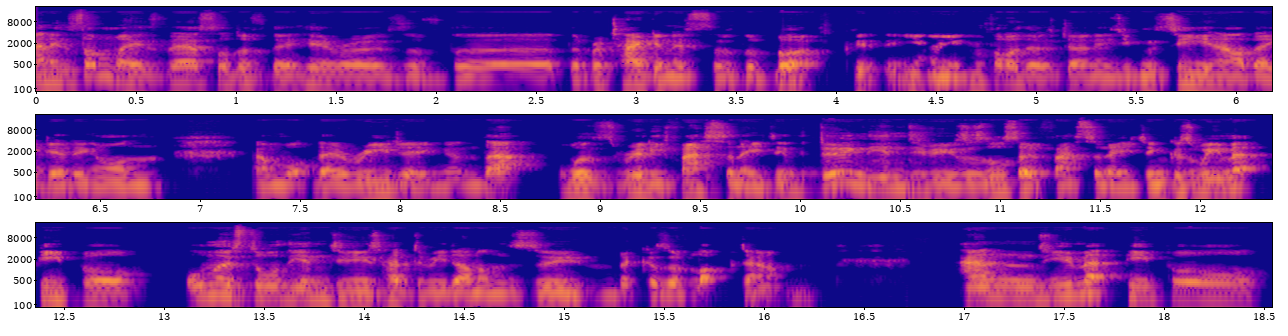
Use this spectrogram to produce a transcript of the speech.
And in some ways they're sort of the heroes of the the protagonists of the book. You know you can follow those journeys you can see how they're getting on and what they're reading. And that was really fascinating. Doing the interviews was also fascinating because we met people almost all the interviews had to be done on zoom because of lockdown. And you met people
